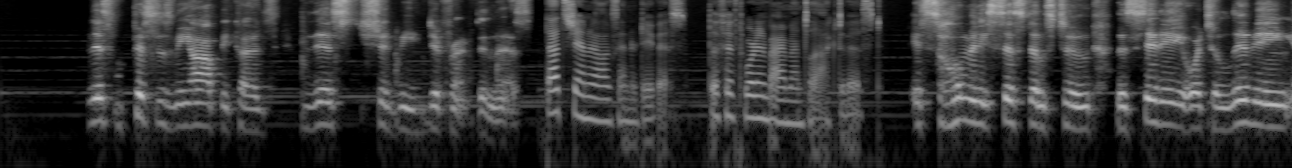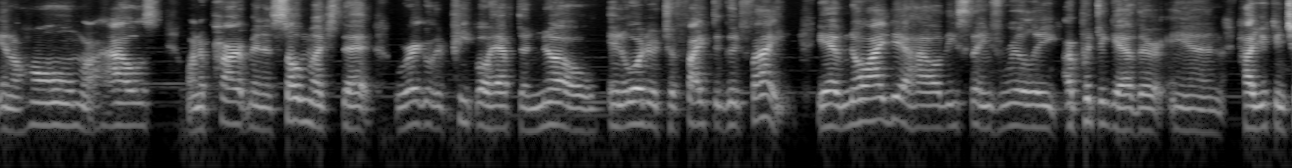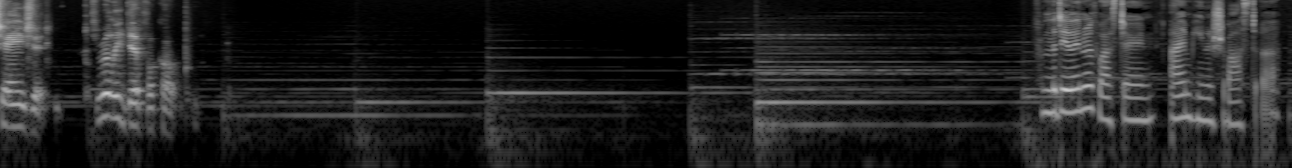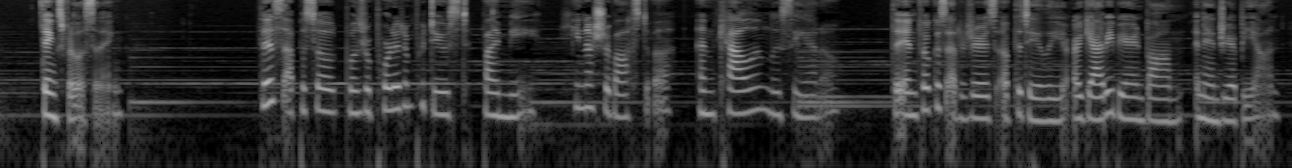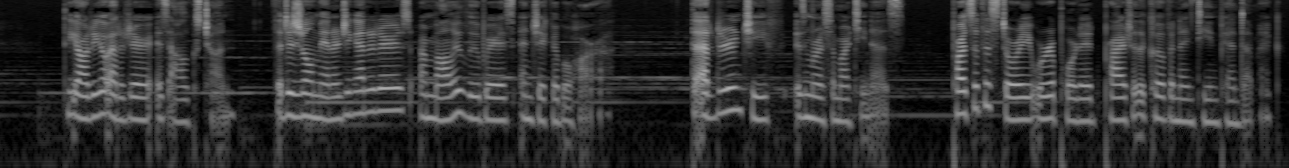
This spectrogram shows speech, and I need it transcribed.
This pisses me off because this should be different than this. That's Janet Alexander Davis, the Fifth Ward environmental activist. It's so many systems to the city or to living in a home or house or an apartment, and so much that regular people have to know in order to fight the good fight. You have no idea how these things really are put together and how you can change it. It's really difficult. From the Daily Northwestern, I'm Hina Shrivastava. Thanks for listening. This episode was reported and produced by me, Hina Shrivastava, and Callan Luciano. The InFocus editors of The Daily are Gabby Birnbaum and Andrea Bian. The audio editor is Alex Chun. The digital managing editors are Molly Lubers and Jacob O'Hara. The editor in chief is Marissa Martinez. Parts of the story were reported prior to the COVID 19 pandemic.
